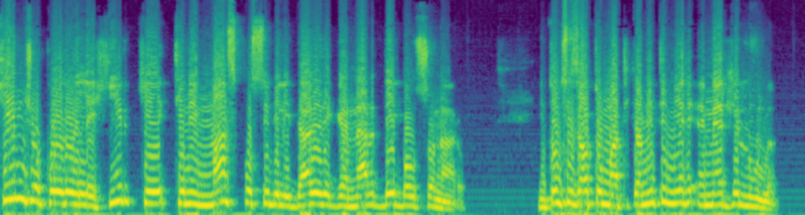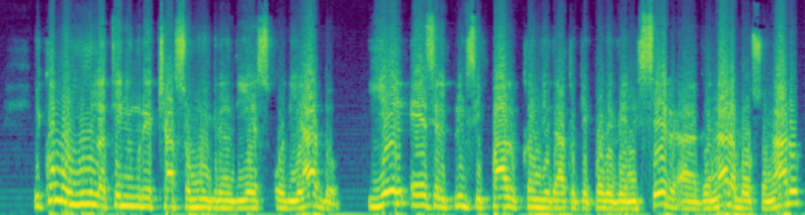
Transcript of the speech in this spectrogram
quién yo puedo elegir que tiene más posibilidades de ganar de Bolsonaro. Entonces automáticamente emerge Lula. Y como Lula tiene un rechazo muy grande y es odiado, y él es el principal candidato que puede vencer a ganar a Bolsonaro,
